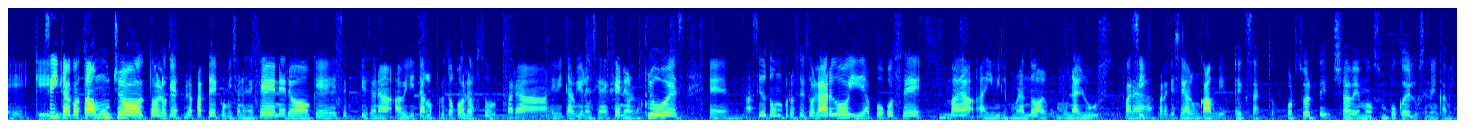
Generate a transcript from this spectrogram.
eh, que, Sí, que ha costado mucho todo lo que es la parte de comisiones de género, que se empiecen a habilitar los protocolos para evitar violencia de género en los clubes. Eh, ha sido todo un proceso largo y de a poco se va ahí vislumbrando como una luz para, Sí. para que llegue algún cambio. Exacto. Por suerte ya vemos un poco de luz en el camino.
